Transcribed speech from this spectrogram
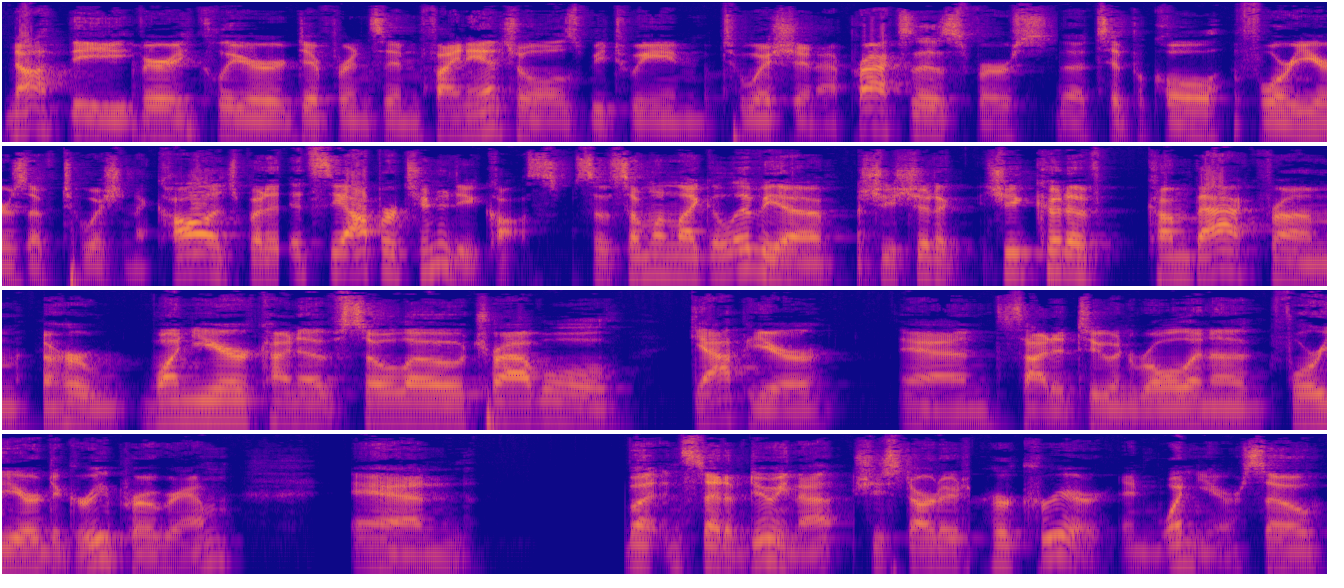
not the very clear difference in financials between tuition at Praxis versus the typical four years of tuition at college, but it's the opportunity cost. So someone like Olivia, she should have, she could have come back from her one year kind of solo travel gap year and decided to enroll in a four year degree program. And but instead of doing that, she started her career in one year. So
